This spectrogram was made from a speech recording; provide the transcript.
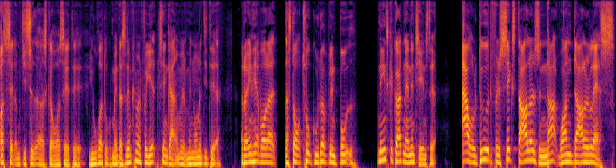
også selvom de sidder og skal oversætte øh, juradokumenter. Så dem kan man få hjælp til en gang med, med nogle af de der. Og der er en her, hvor der, der står to gutter ved en båd. Den ene skal gøre den anden en tjeneste. I will do it for 6 dollars and not 1 dollar less,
